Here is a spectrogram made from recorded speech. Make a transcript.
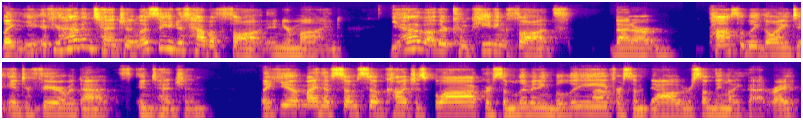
like if you have intention let's say you just have a thought in your mind. You have other competing thoughts that are possibly going to interfere with that intention. Like you might have some subconscious block or some limiting belief or some doubt or something like that right?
